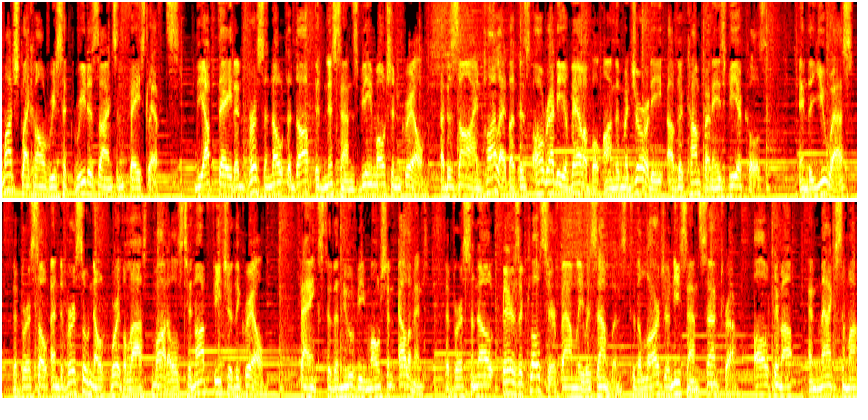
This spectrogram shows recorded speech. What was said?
Much like all recent redesigns and facelifts, the updated Versa Note adopted Nissan's V-Motion grille, a design highlight that is already available on the majority of the company's vehicles. In the US, the Versa and the Versa Note were the last models to not feature the grille. Thanks to the new V-Motion element, the Versa Note bears a closer family resemblance to the larger Nissan Sentra, Altima, and Maxima,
